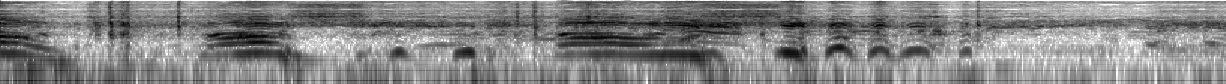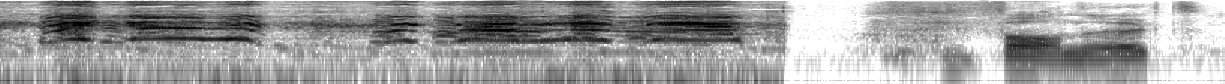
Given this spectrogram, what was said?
Oh! Oh shit! Holy shit! I got it! I found it! Fan högt.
